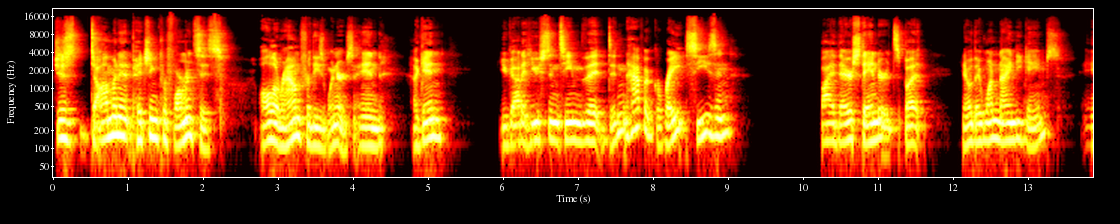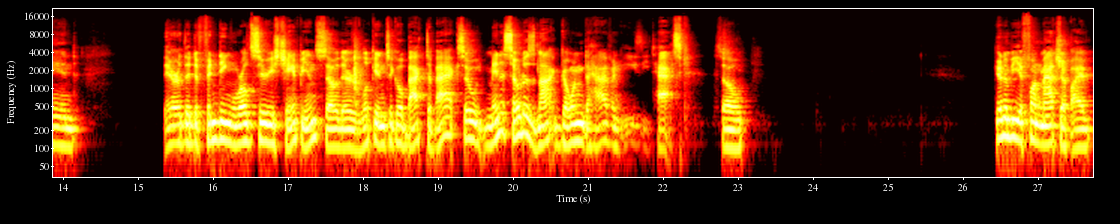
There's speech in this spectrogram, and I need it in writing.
just dominant pitching performances all around for these winners. And again, you got a Houston team that didn't have a great season by their standards, but you know they won 90 games and they're the defending World Series champions, so they're looking to go back to back. So Minnesota's not going to have an easy task. So going to be a fun matchup. I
